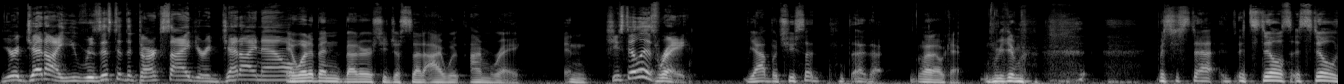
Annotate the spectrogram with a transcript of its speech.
You're a Jedi. You resisted the dark side. You're a Jedi now. it would have been better if she just said, "I was I'm Rey," and she still is Rey. Yeah, but she said that. that well, okay, we can. but she st- it still it still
